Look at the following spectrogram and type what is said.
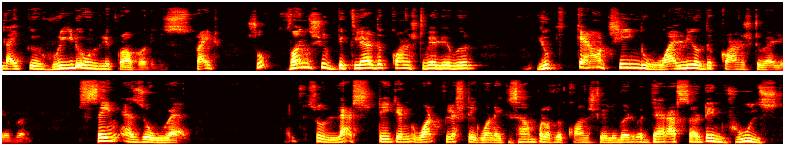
like uh, read-only properties right? So once you declare the const variable you cannot change the value of the const variable. Same as val right? so let's take in one let's take one example of the const variable but there are certain rules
